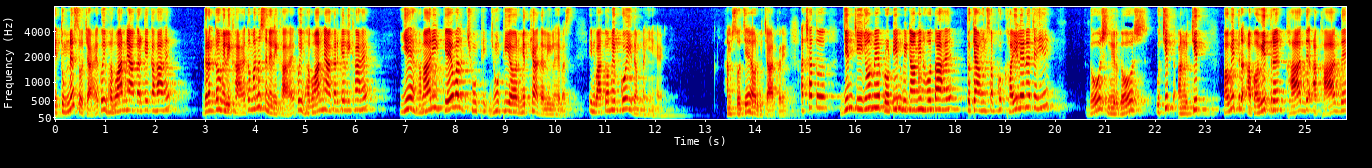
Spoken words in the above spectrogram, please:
ये तुमने सोचा है? कोई भगवान ने आकर के कहा है? ग्रंथों में लिखा है तो मनुष्य ने लिखा है, कोई भगवान ने आकर के लिखा है? ये हमारी केवल झूठी झूठी और मिथ्या दलील है बस। इन बातों में कोई दम नहीं है। हम सोचें और विचार करें। अच्छा तो जिन चीज़ों में प्रोटीन, विटामिन होता है तो क्या उन सबको खा ही लेना चाहिए? दोष, निर्दोष, उचित, अनुचित, पवित्र, अपवित्र, खाद्य, अखाद्य,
